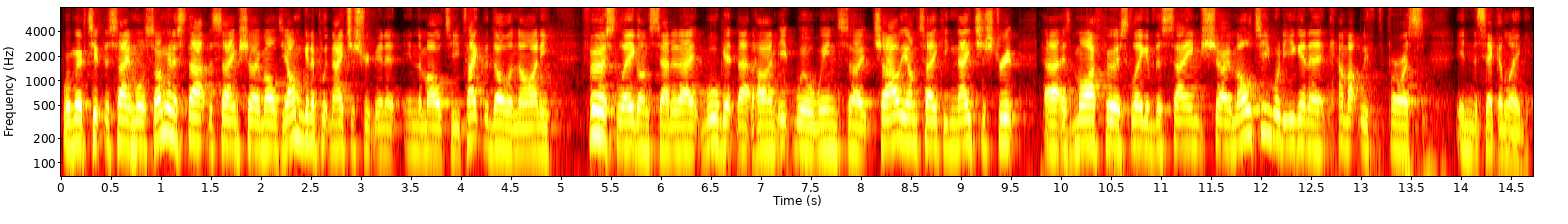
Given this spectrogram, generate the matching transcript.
when we've tipped the same horse. So I'm going to start the same show multi. I'm going to put Nature Strip in it in the multi. Take the dollar ninety. First leg on Saturday. We'll get that home. It will win. So Charlie, I'm taking Nature Strip uh, as my first leg of the same show multi. What are you going to come up with for us in the second leg?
